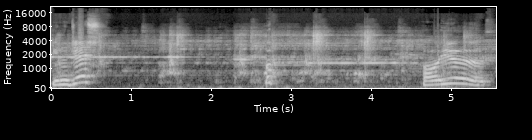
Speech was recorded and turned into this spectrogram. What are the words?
Yeneceğiz. Hop. Hayır.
